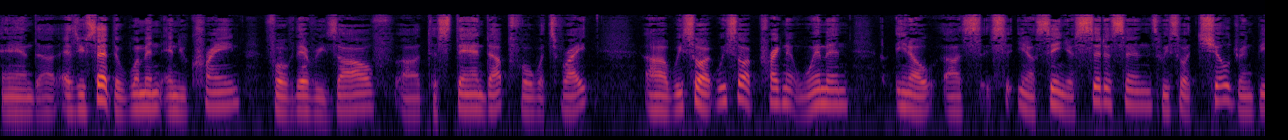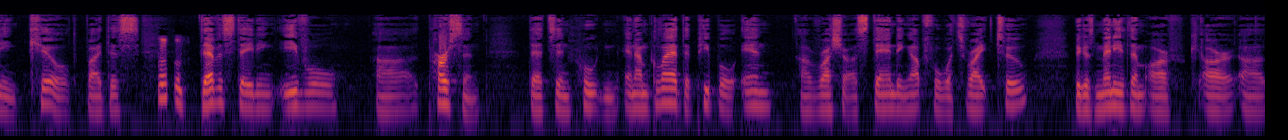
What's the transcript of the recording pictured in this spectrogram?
And uh, as you said, the women in Ukraine for their resolve uh, to stand up for what's right. Uh, we saw we saw pregnant women, you know, uh, s- you know, senior citizens. We saw children being killed by this mm devastating, evil uh, person that's in Putin. And I'm glad that people in Russia are standing up for what's right too because many of them are are uh,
